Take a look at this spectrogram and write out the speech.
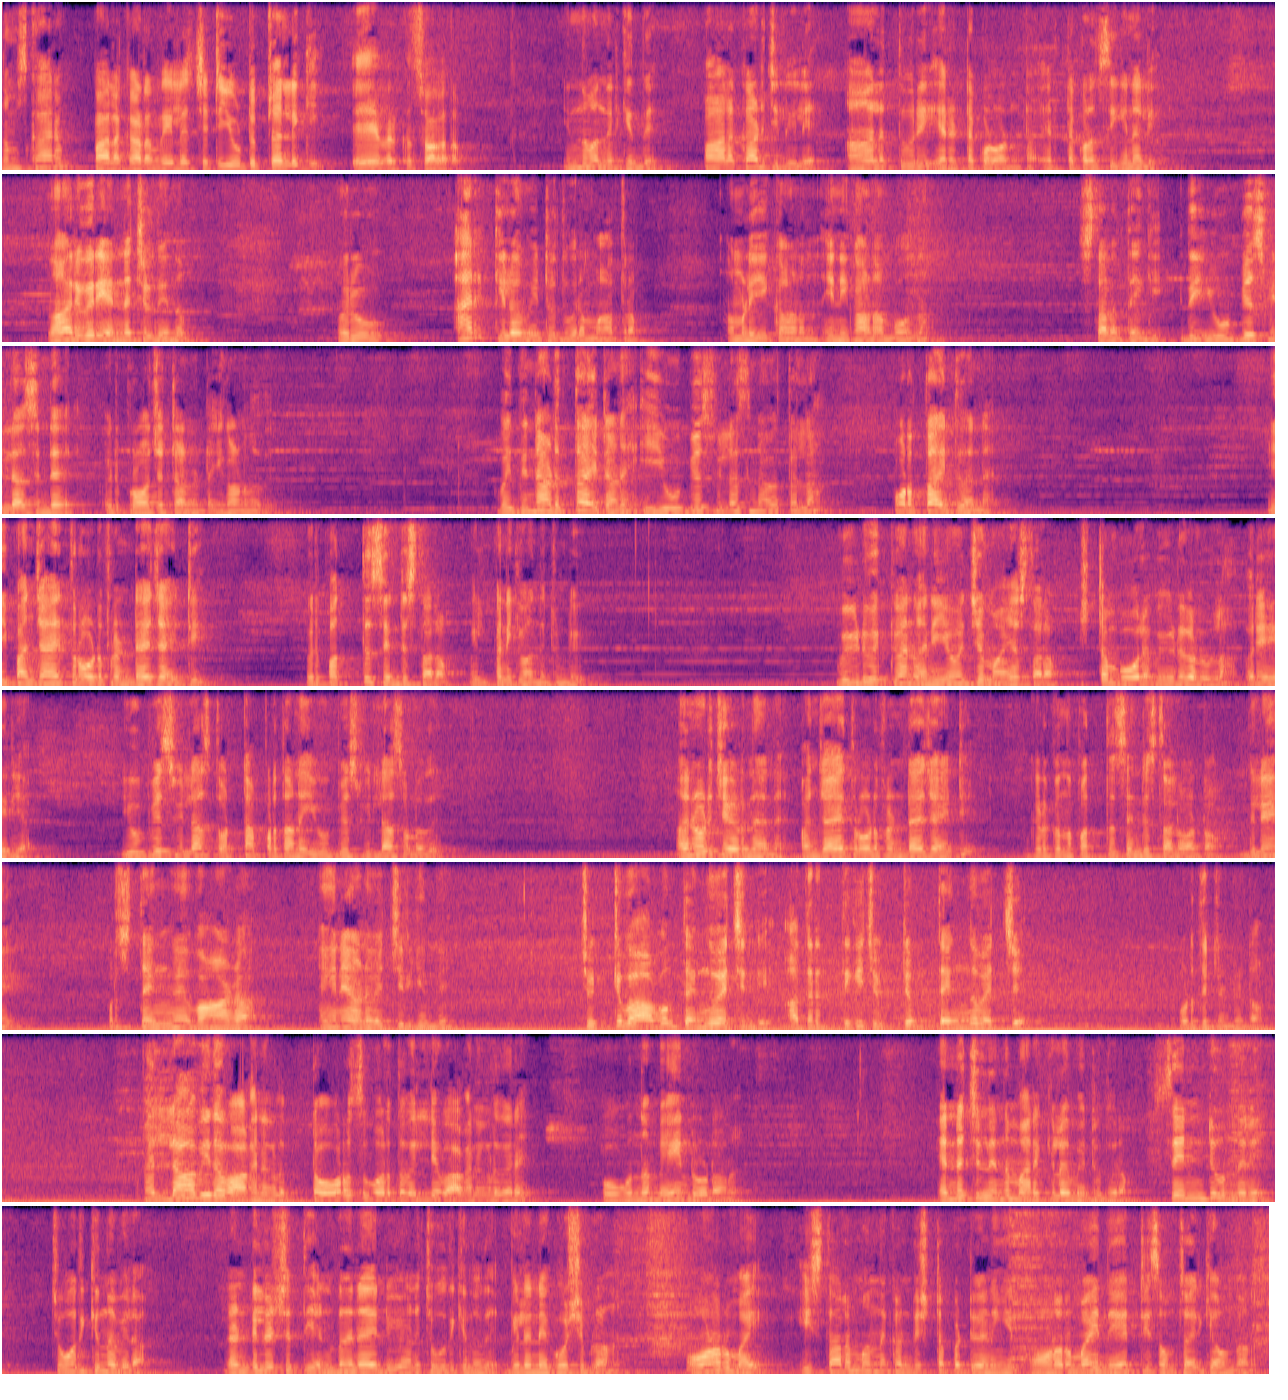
നമസ്കാരം. Palakkad real estate YouTube ചാനലിലേക്ക് ഏവർക്കും സ്വാഗതം. ഇന്ന് വന്നിരിക്കുന്നത് പാലക്കാട് ജില്ലയിലെ ആലത്തൂർ ഇരട്ടക്കുളമാണ് കേട്ടോ ഇരട്ടക്കുളം സിഗ്നൽ നാലുവരി എൻ എച്ചിൽ നിന്നും ഒരു അര കിലോമീറ്റർ ദൂരം മാത്രം നമ്മൾ ഈ കാണുന്ന ഇനി കാണാൻ പോകുന്ന സ്ഥലത്തേക്ക്. ഇത് യു ബി എസ് വില്ലാസിന്റെ ഒരു പ്രോജക്റ്റാണ് കേട്ടോ ഈ കാണുന്നത്. അപ്പോൾ ഇതിന്റെ അടുത്തായിട്ടാണ് ഈ യു ബി എസ് വില്ലാസിന്റെ അകത്തല്ല പുറത്തായിട്ട് തന്നെ ഈ പഞ്ചായത്ത് റോഡ് ഫ്രണ്ടേജ് ആയിട്ട് ഒരു പത്ത് സെന്റ് സ്ഥലം വിൽപ്പനയ്ക്ക് വന്നിട്ടുണ്ട്. വീട് വെക്കുവാൻ അനുയോജ്യമായ സ്ഥലം. ഇഷ്ടം പോലെ വീടുകളുള്ള ഒരു area U B S villas തൊട്ടപ്പുറത്താണ് U B S villas ഉള്ളത്. അതിനോട് ചേർന്ന് തന്നെ പഞ്ചായത്ത് റോഡ് ഫ്രണ്ടേജ് ആയിട്ട് കിടക്കുന്ന പത്ത് സെന്റ് സ്ഥലം കേട്ടോ. ഇതിൽ കുറച്ച് തെങ്ങ് വാഴ എങ്ങനെയാണ് വെച്ചിരിക്കുന്നത്? ചുറ്റുഭാഗവും തെങ്ങ് വെച്ചിട്ടുണ്ട്. അതിർത്തിക്ക് ചുറ്റും തെങ്ങ് വെച്ച് കൊടുത്തിട്ടുണ്ട് കേട്ടോ. എല്ലാവിധ വാഹനങ്ങളും ടോറസ് പോലത്തെ വലിയ വാഹനങ്ങൾ വരെ പോകുന്ന മെയിൻ റോഡാണ് എൻ എച്ചിൽ നിന്നും അര കിലോമീറ്റർ ദൂരം. സെന്റ് ഒന്നിന് ചോദിക്കുന്ന വില രണ്ട് ലക്ഷത്തി എൺപതിനായിരം രൂപയാണ് ചോദിക്കുന്നത്. വില നെഗോഷ്യബിളാണ് ഓണറുമായി ഈ സ്ഥലം വന്ന് കണ്ടിഷ്ടപ്പെട്ടുകയാണെങ്കിൽ ഓണറുമായി നേരിട്ട് സംസാരിക്കാവുന്നതാണ്.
